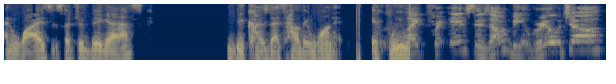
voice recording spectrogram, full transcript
And why is it such a big ask? Because that's how they want it. If we Like for instance, I'm gonna be real with y'all.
